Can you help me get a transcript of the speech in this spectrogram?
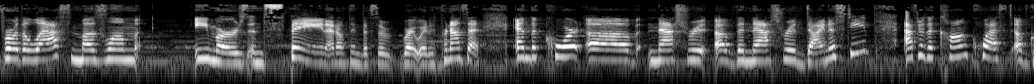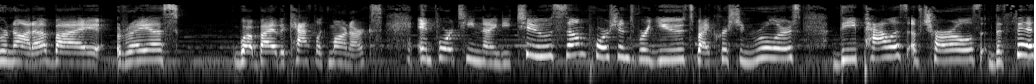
for the last Muslim emirs in Spain. I don't think that's the right way to pronounce that. And the court of Nasrid of the Nasrid dynasty after the conquest of Granada by Reyes well, by the Catholic monarchs. In 1492, some portions were used by Christian rulers. The Palace of Charles V,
